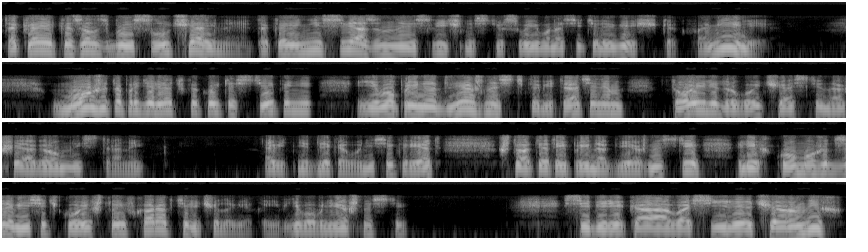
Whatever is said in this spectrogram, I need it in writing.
Такая, казалось бы, случайная, такая не связанная с личностью своего носителя вещь, как фамилия, может определять в какой-то степени его принадлежность к обитателям той или другой части нашей огромной страны. А ведь ни для кого не секрет, что от этой принадлежности легко может зависеть кое-что и в характере человека, и в его внешности. Сибиряка Василия Черных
